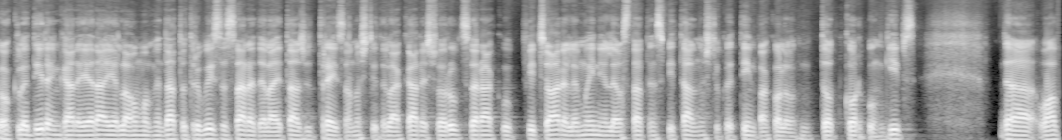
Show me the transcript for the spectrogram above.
o clădire în care era el la un moment dat, o trebuie să sară de la etajul 3 sau nu știu de la care și o rupt săracul, picioarele, mâinile au stat în spital nu știu cât timp acolo, tot corpul în gips. Uh,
